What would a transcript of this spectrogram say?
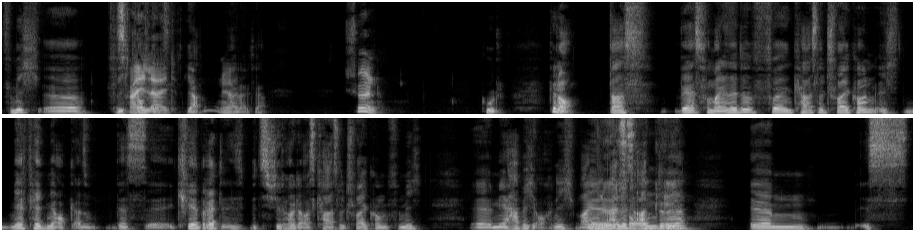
für mich äh, für Das Highlight. Ja, Ja. Highlight, ja. Schön. Gut. Genau. Das wäre es von meiner Seite für den Castle Tricon. Ich, mehr fällt mir auch, also das äh, Querbrett ist, besteht heute aus Castle Tricon für mich. Äh, mehr habe ich auch nicht, weil Nö, alles okay. andere ähm, ist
